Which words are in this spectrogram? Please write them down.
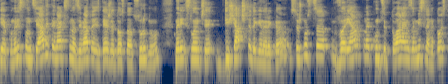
И ако нали, слънцеядите някакси на Земята изглежда доста абсурдно, нали, слънче, дишачите да ги нарека, всъщност са вариант на концептуален замислене. Тоест,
